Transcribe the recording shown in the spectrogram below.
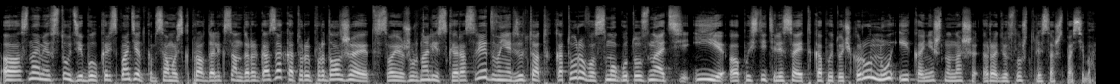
А, с нами нами в студии был корреспондент «Комсомольской правды» Александр Рогоза, который продолжает свое журналистское расследование, результат которого смогут узнать и э, посетители сайта kp.ru, ну и, конечно, наши радиослушатели. Саша, спасибо.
